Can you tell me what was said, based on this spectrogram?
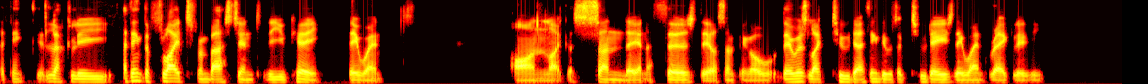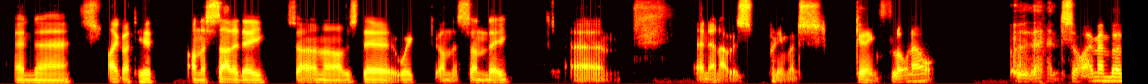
I think luckily I think the flights from Bastion to the UK they went on like a Sunday and a Thursday or something. Or there was like two. I think there was like two days they went regularly, and uh, I got hit on a Saturday. So I don't know. I was there week on the Sunday, um, and then I was pretty much getting flown out. And so I remember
